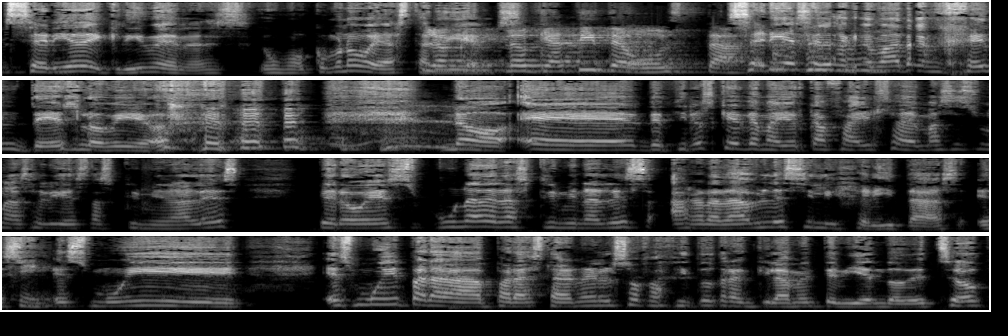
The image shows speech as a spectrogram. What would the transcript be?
serie de crímenes, ¿Cómo, ¿cómo, no voy a estar lo bien? Que, lo que a ti te gusta. Series en las que matan gente, es lo mío. no, eh, deciros que The Mallorca Files además es una serie de estas criminales, pero es una de las criminales agradables y ligeritas. Es, Sí. es muy, es muy para, para estar en el sofacito tranquilamente viendo. De hecho,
